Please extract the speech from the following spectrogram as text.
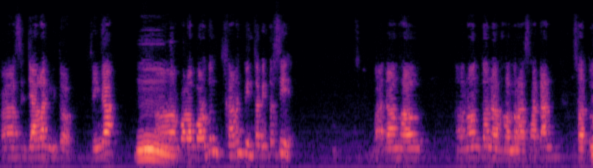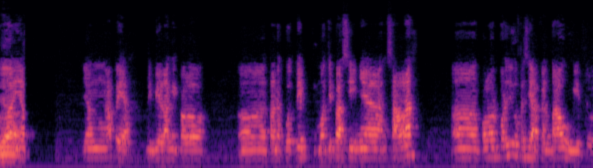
uh, sejalan gitu. Sehingga Hmm. Polon-polon pun sekarang pinter-pinter sih dalam hal eh, nonton dalam hal merasakan suatu Ya. hal yang yang apa ya dibilangi kalau eh, tanda kutip motivasinya salah eh, polon-polon juga pasti akan tahu gitu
